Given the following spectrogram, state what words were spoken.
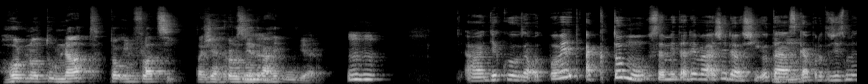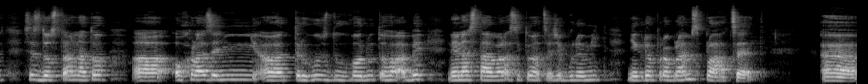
hodnotu nad tou inflací. Takže hrozně mm. drahý úvěr. Mm-hmm. A děkuji za odpověď. A k tomu se mi tady váže další otázka, mm-hmm. protože jsme se dostal na to uh, ochlazení uh, trhu z důvodu toho, aby nenastávala situace, že bude mít někdo problém splácet. Uh,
